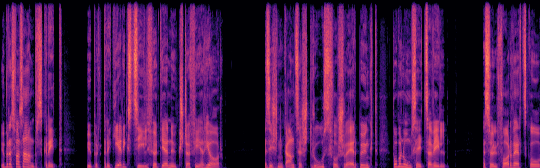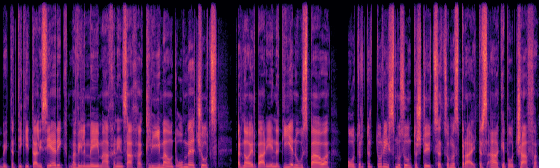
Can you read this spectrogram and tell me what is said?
über etwas anderes geredet. Über die Regierungsziele für die nächsten vier Jahre. Es ist ein ganzer Strauß von Schwerpunkten, wo man umsetzen will. Es soll vorwärts gehen mit der Digitalisierung. Man will mehr machen in Sachen Klima- und Umweltschutz, erneuerbare Energien ausbauen oder den Tourismus unterstützen, um ein breiteres Angebot zu schaffen.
